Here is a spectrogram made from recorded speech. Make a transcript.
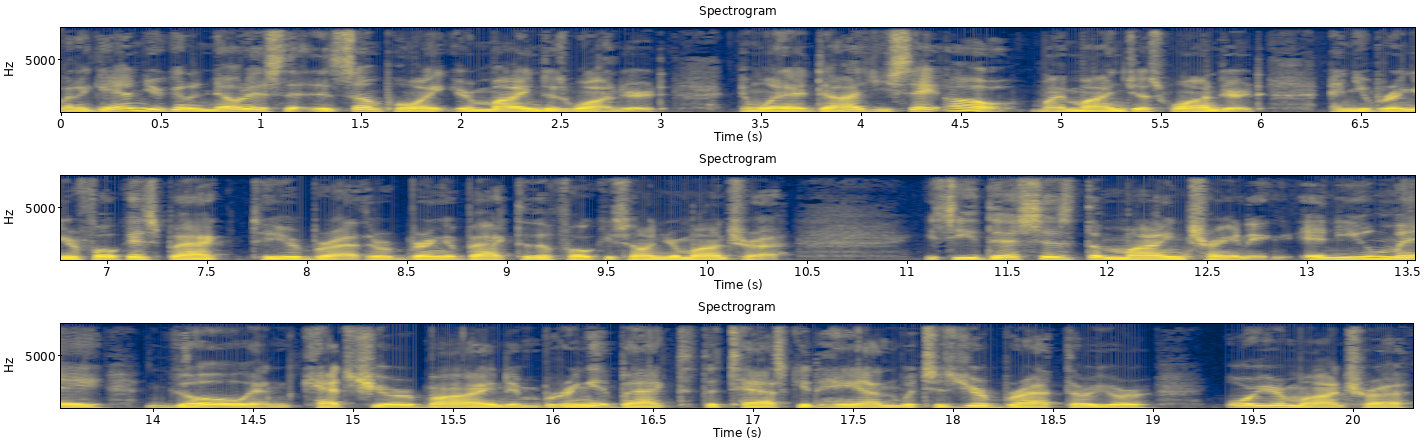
But again, you're going to notice that at some point your mind has wandered. And when it does, you say, Oh, my mind just wandered. And you bring your focus back to your breath or bring it back to the focus on your mantra. You see, this is the mind training, and you may go and catch your mind and bring it back to the task at hand, which is your breath or your or your mantra,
